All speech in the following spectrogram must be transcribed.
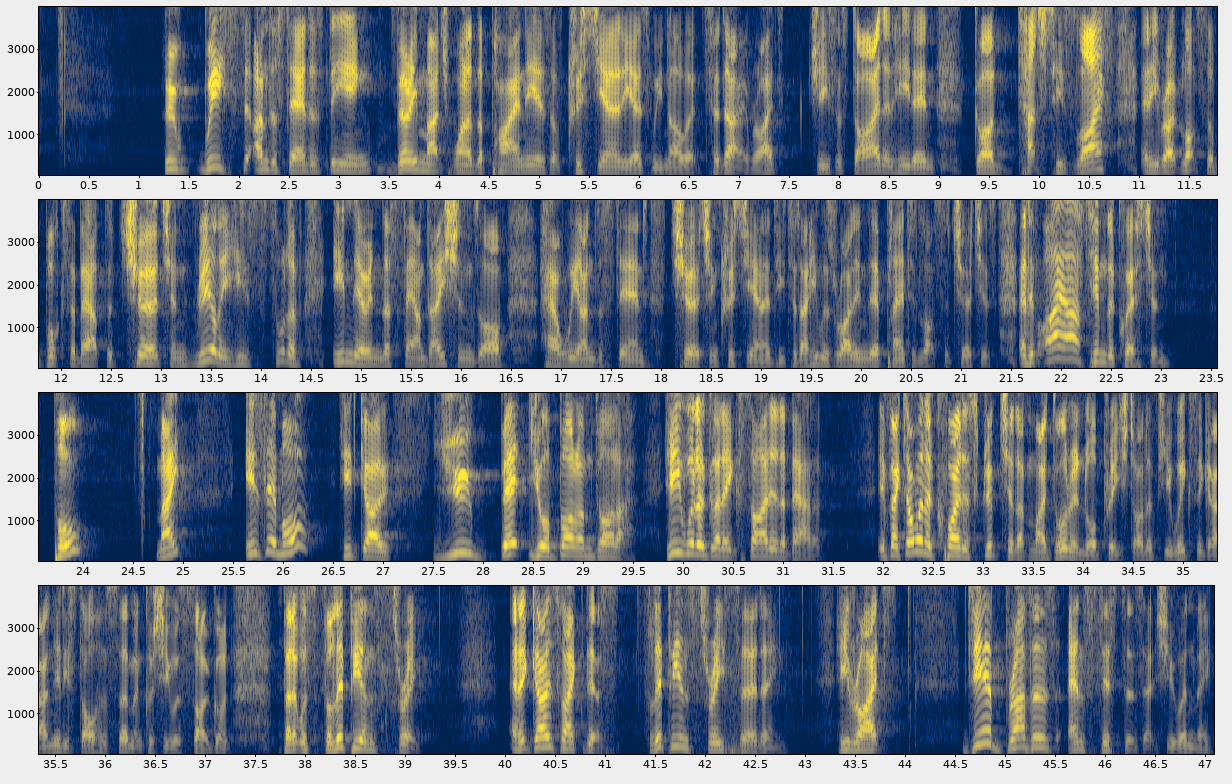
who we understand as being very much one of the pioneers of Christianity as we know it today, right? Jesus died and he then, God touched his life and he wrote lots of books about the church. And really, he's sort of in there in the foundations of how we understand church and Christianity today. He was right in there, planted lots of churches. And if I asked him the question, Paul, mate, is there more? He'd go, You bet your bottom dollar he would have got excited about it. In fact, I want to quote a scripture that my daughter in law preached on a few weeks ago. I nearly stole her sermon because she was so good. But it was Philippians 3. And it goes like this Philippians 3:13. He writes, Dear brothers and sisters, that's you and me,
